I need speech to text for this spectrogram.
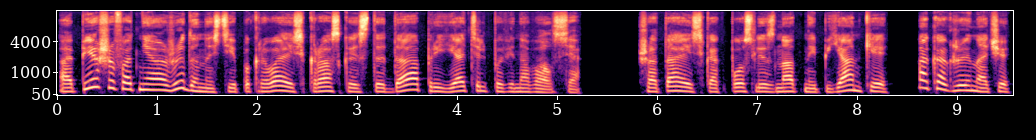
Опешив от неожиданности и покрываясь краской стыда, приятель повиновался. Шатаясь, как после знатной пьянки, а как же иначе,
